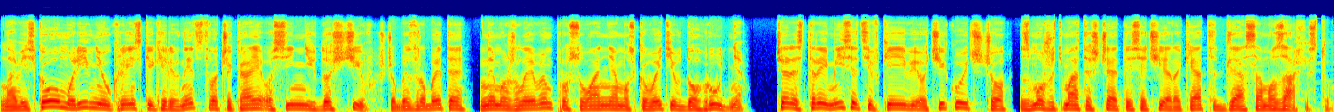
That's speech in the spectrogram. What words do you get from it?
На військовому рівні українське керівництво чекає осінніх дощів, щоби зробити неможливим просування московитів до грудня. Через три місяці в Києві очікують, що зможуть мати ще тисячі ракет для самозахисту.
